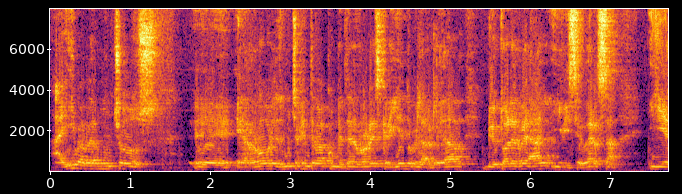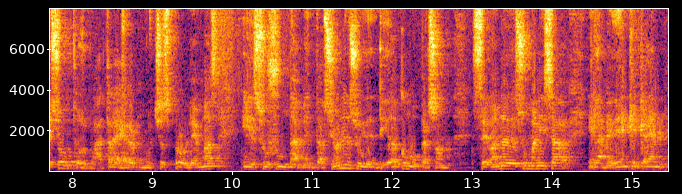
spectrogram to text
ahí va a haber muchos eh, errores, mucha gente va a cometer errores creyendo que la realidad virtual es real y viceversa. Y eso pues va a traer muchos problemas en su fundamentación, en su identidad como persona. Se van a deshumanizar en la medida en que crean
